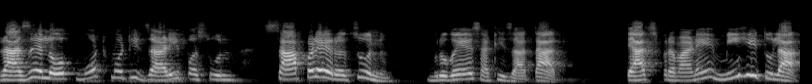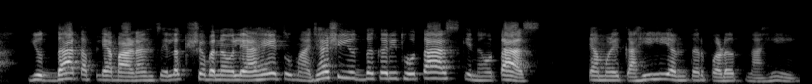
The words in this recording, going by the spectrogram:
राजे लोक मोठमोठी जाळीपासून सापळे रचून मृगयेसाठी जातात. त्याचप्रमाणे मीही तुला युद्धात आपल्या बाणांचे लक्ष बनवले आहे. तू माझ्याशी युद्ध करीत होतास की नव्हतास? त्यामुळे काहीही अंतर पडत नाही.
